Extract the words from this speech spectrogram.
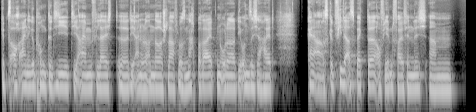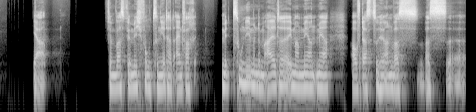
gibt es auch einige Punkte, die, die einem vielleicht äh, die ein oder andere schlaflose Nacht bereiten oder die Unsicherheit. Keine Ahnung, es gibt viele Aspekte, auf jeden Fall finde ich. Ähm, ja, für, was für mich funktioniert hat, einfach mit zunehmendem Alter immer mehr und mehr auf das zu hören, was, was, äh,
